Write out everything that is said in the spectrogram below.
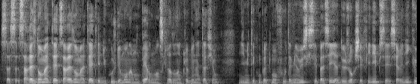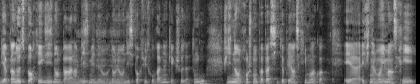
ça, ça, reste dans ma tête, ça reste dans ma tête. Et du coup, je demande à mon père de m'inscrire dans un club de natation. Il me dit, mais t'es complètement fou, t'as bien vu ce qui s'est passé il y a deux jours chez Philippe, c'est ridicule. Il y a plein d'autres sports qui existent dans le paralympisme et dans, dans, le handisport, tu trouveras bien quelque chose à ton goût. Je lui dis, non, franchement, papa, s'il te plaît, inscris-moi, quoi. Et, euh, et finalement, il m'a inscrit.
